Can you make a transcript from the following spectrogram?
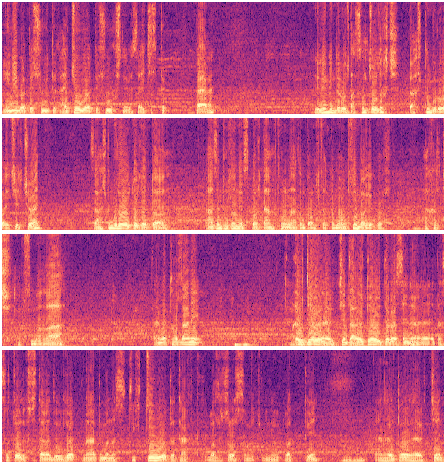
Энийг одоо шүүдэг хажуугийн одоо шүүгчнэрээс ажилдаг байгаа. Эвенгийн дээр бол дасгалжуулагч Алтан бүрөө ажиллаж байна. За Алтан бүрийн хувьд бол одоо Азийн тулааны спорт анх тур наадамд оролцоод Монголын багийг бол хахалж явсан байгаа. За ингээд тулааны хоёрдугаар чинь за хоёрдугаар үедэр бас энэ дасгалжуулагчтайгаа зөвлөд наадам манаас их зөв одоо тактик боловсруулсан гэж миний хувьд боддгийн. За энэ хоёрдугаар харагдаж байна.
